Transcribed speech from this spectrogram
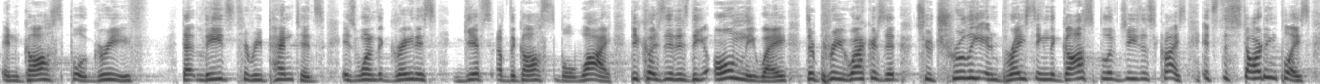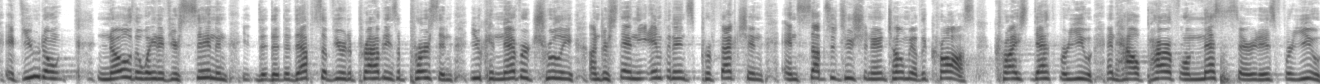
and gospel grief that leads to repentance is one of the greatest gifts of the gospel. Why? Because it is the only way, the prerequisite to truly embracing the gospel of Jesus Christ. It's the starting place. If you don't know the weight of your sin and the, the, the depths of your depravity as a person, you can never truly understand the infinite perfection and substitution and atonement of the cross, Christ's death for you, and how powerful and necessary it is for you,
